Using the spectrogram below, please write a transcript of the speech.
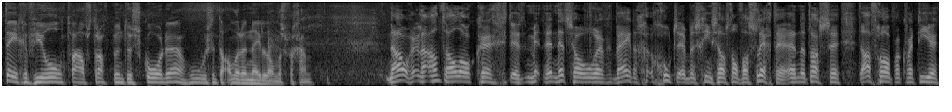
tegenviel, 12 strafpunten scoorde. Hoe is het de andere Nederlanders vergaan? Nou, een aantal ook uh, net zo uh, weinig goed en misschien zelfs nog wel slechter. En het was de afgelopen kwartier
